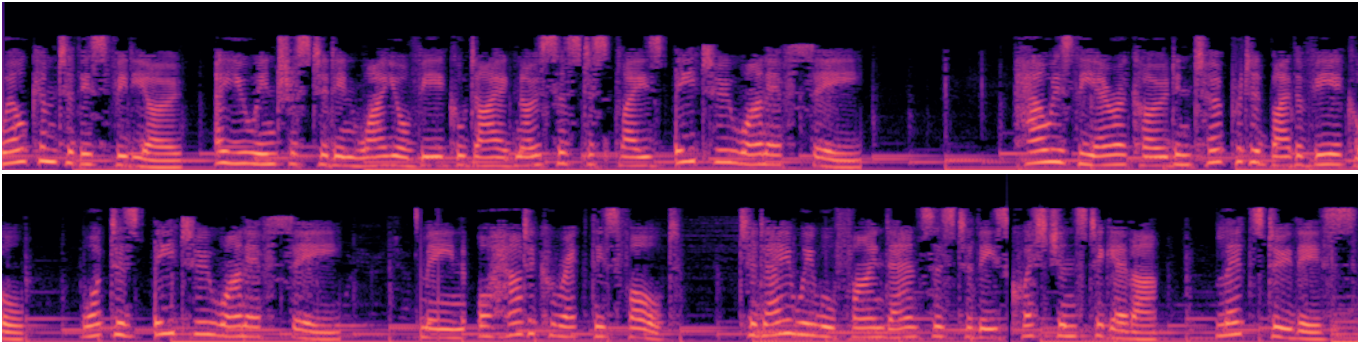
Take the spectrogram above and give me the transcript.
Welcome to this video. Are you interested in why your vehicle diagnosis displays B21FC? How is the error code interpreted by the vehicle? What does B21FC mean, or how to correct this fault? Today we will find answers to these questions together. Let's do this.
